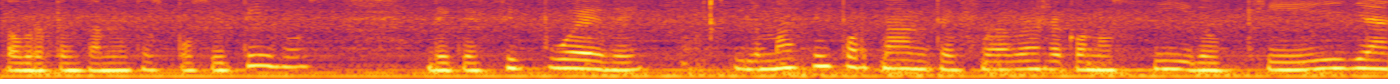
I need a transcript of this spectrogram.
sobre pensamientos positivos, de que sí puede. Y lo más importante fue haber reconocido que ella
